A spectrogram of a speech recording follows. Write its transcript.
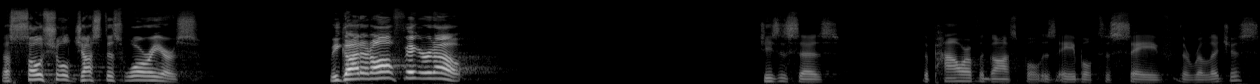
the social justice warriors. We got it all figured out. Jesus says the power of the gospel is able to save the religious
